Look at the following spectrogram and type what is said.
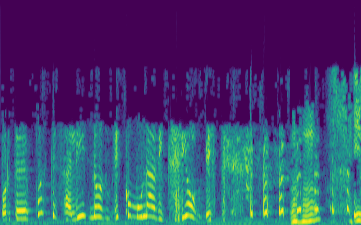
Porque después que salís, no, es como una adicción, ¿viste? ¿Y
